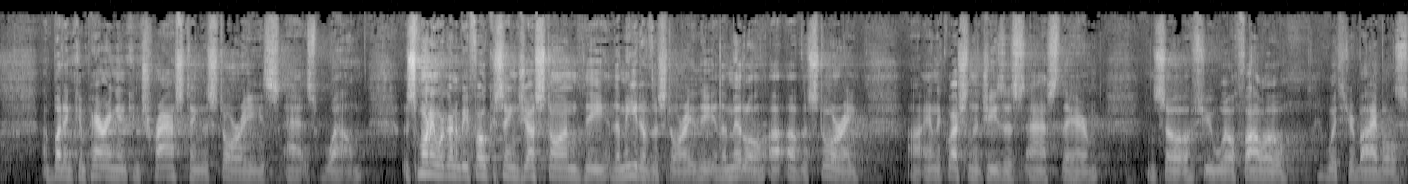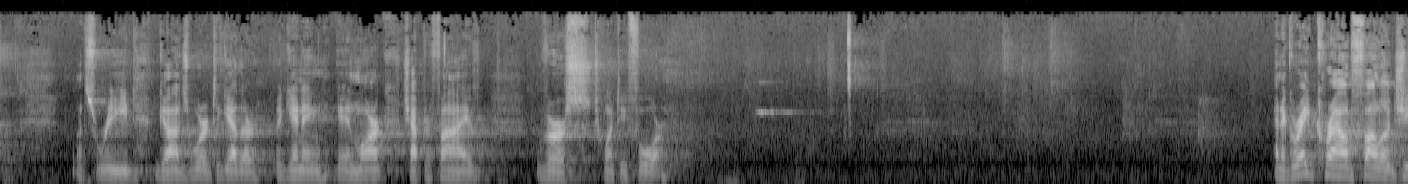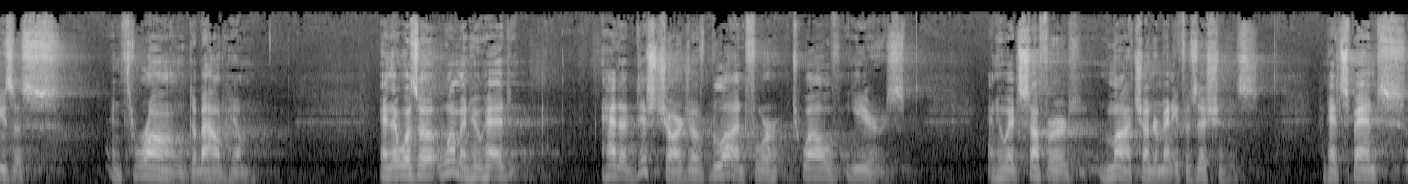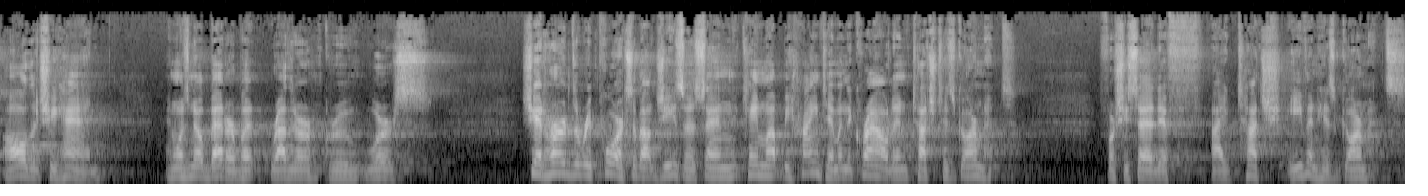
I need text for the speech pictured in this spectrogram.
but in comparing and contrasting the stories as well. This morning we're going to be focusing just on the, the meat of the story, the, the middle uh, of the story, uh, and the question that Jesus asked there. And so, if you will follow with your Bibles, let's read God's word together, beginning in Mark chapter 5, verse 24. And a great crowd followed Jesus and thronged about him. And there was a woman who had had a discharge of blood for 12 years and who had suffered much under many physicians and had spent all that she had and was no better, but rather grew worse. She had heard the reports about Jesus and came up behind him in the crowd and touched his garment. For she said, If I touch even his garments,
